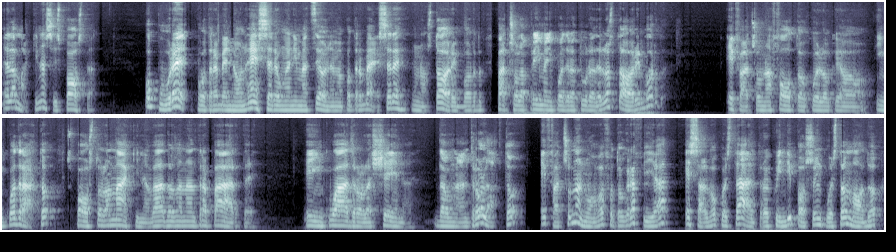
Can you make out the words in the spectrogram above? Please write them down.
e la macchina si sposta. Oppure potrebbe non essere un'animazione, ma potrebbe essere uno storyboard. Faccio la prima inquadratura dello storyboard e faccio una foto a quello che ho inquadrato, sposto la macchina, vado da un'altra parte e inquadro la scena da un altro lato e faccio una nuova fotografia e salvo quest'altro e quindi posso in questo modo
